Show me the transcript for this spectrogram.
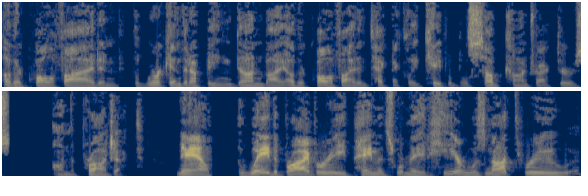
other qualified, and the work ended up being done by other qualified and technically capable subcontractors on the project. Now, the way the bribery payments were made here was not through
